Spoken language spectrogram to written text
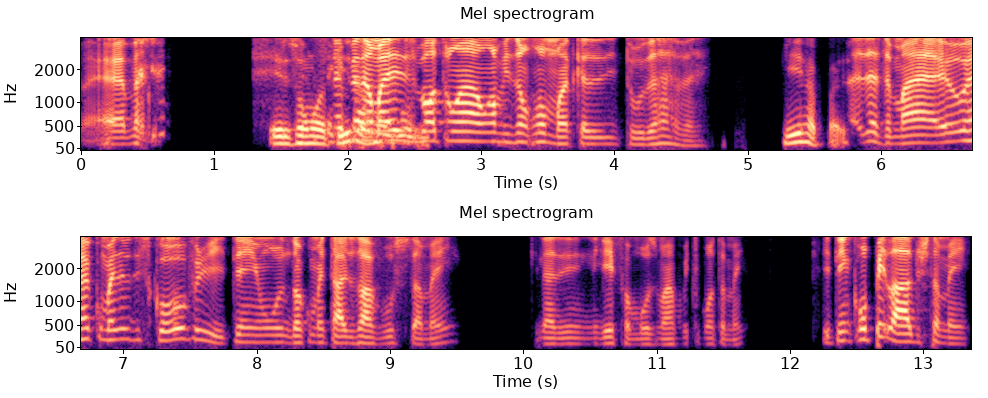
É, mas Eles sempre manter. não, mas eles botam uma, uma visão romântica de tudo, ah, velho. Ih, rapaz. Mas, eu recomendo o Discovery, tem um documentários avulsos também, que não é de ninguém famoso, mas muito bom também. E tem compilados também.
